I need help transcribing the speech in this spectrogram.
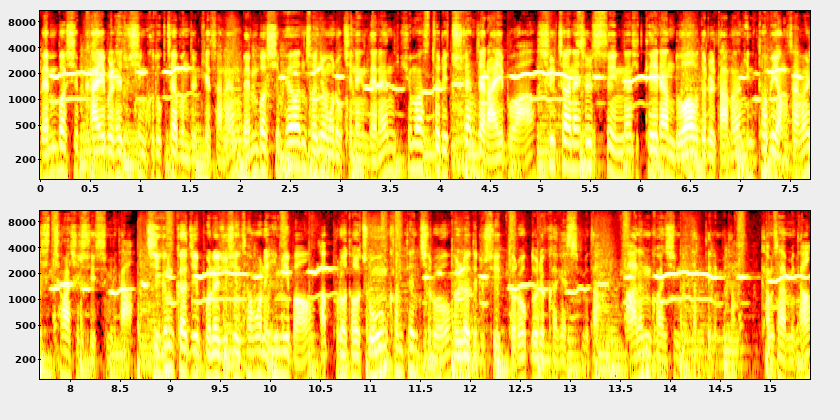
멤버십 가입을 해주신 구독자분들께서는 멤버십 회원 전용으로 진행되는 휴먼스토리 출연자 라이브와 실전에 쓸 수 있는 디테일한 노하우들을 담은 인터뷰 영상을 시청하실 수 있습니다. 지금까지 보내 주신 성원에 힘입어 앞으로 더 좋은 컨텐츠로 돌려드릴 수 있도록 노력하겠습니다. 많은 관심 부탁드립니다. 감사합니다.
